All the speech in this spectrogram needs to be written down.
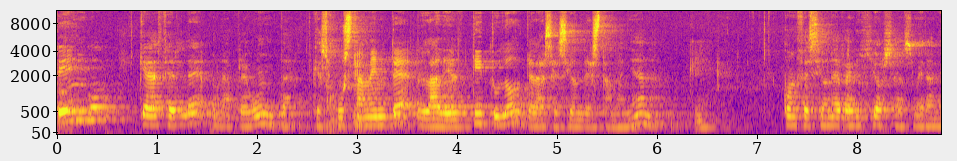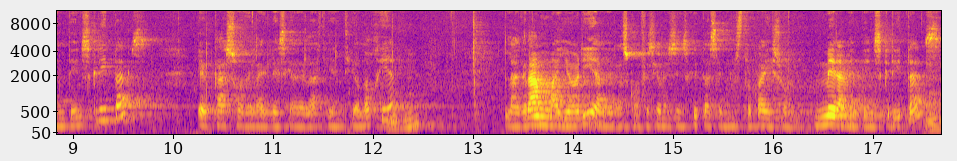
tengo que hacerle una pregunta, que es justamente la del título de la sesión de esta mañana. ¿Qué? Confesiones religiosas meramente inscritas, el caso de la Iglesia de la Cienciología. La gran mayoría de las confesiones inscritas en nuestro país son meramente inscritas,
